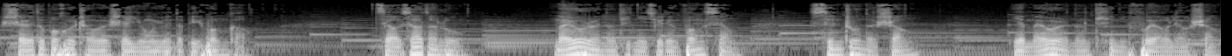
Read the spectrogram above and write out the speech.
谁都不会成为谁永远的避风港。脚下的路，没有人能替你决定方向。心中的伤，也没有人能替你扶摇疗伤。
